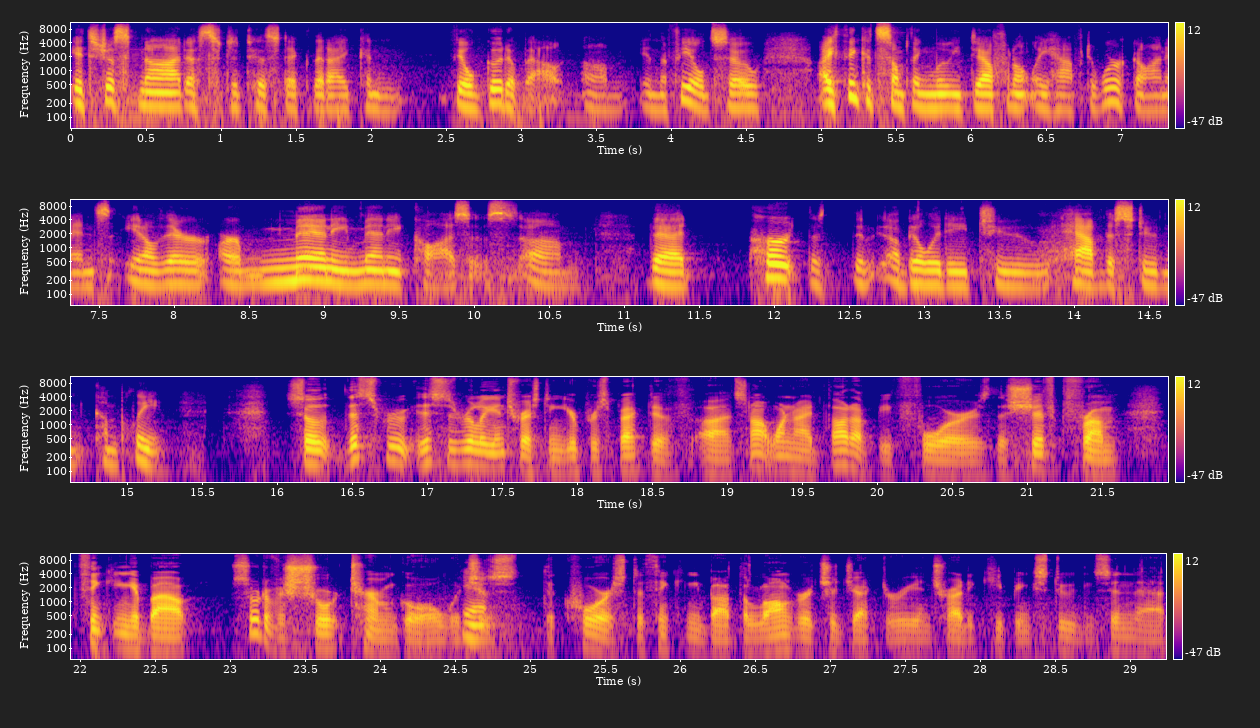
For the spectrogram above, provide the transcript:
it's just not a statistic that I can feel good about um, in the field. So I think it's something we definitely have to work on. And you know, there are many, many causes um, that hurt the, the ability to have the student complete. So this this is really interesting. Your perspective. Uh, it's not one I'd thought of before. Is the shift from thinking about sort of a short-term goal, which Yeah. is the course, to thinking about the longer trajectory and try to keeping students in that.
